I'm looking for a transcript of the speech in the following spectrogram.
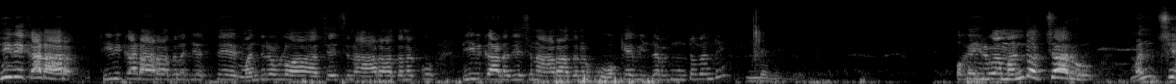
టీవీ కాడ ఆరా- టీవీ కాడ ఆరాధన చేస్తే మందిరంలో చేసిన ఆరాధనకు టీవీ కాడ చేసిన ఆరాధనకు ఒకే విధంగా ఉంటుందండి? ఒక ఇరవై మంది వచ్చారు మంచి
